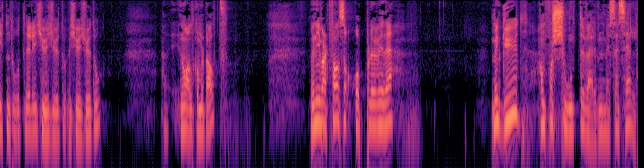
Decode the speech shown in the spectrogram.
1922, 2022. når alt kommer til alt. Men i hvert fall så opplever vi det. Men Gud, han forsonte verden med seg selv.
